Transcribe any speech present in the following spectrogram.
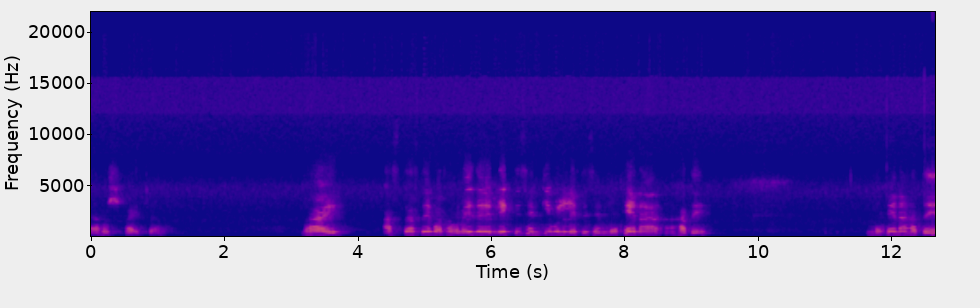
সাহস পাইটা। ভাই, আস্তে আস্তে কথা বলো। এই যে লিখতেছেন, কি বলে লিখতেছেন? মুখে না হাতে? মুখে না হাতে,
